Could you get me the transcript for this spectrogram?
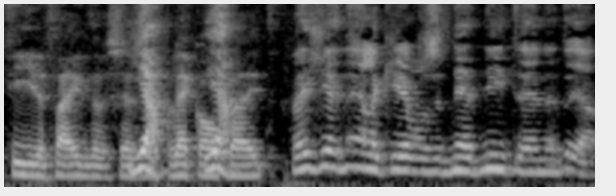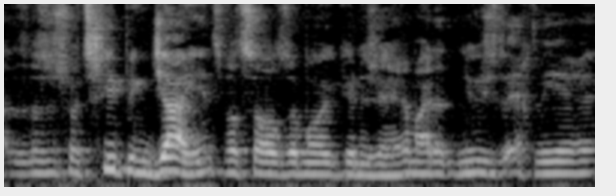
vierde, vijfde, zesde Ja, plek ja. altijd. Weet je, en elke keer was het net niet. En het, ja, het was een soort sleeping giants, wat ze al zo mooi kunnen zeggen. Maar dat, nu is het echt weer, eh,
